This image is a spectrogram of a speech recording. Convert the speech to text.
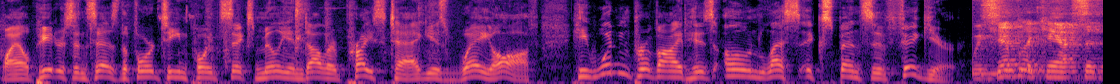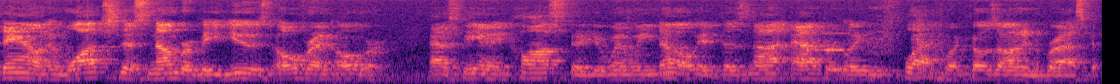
While Peterson says the $14.6 million price tag is way off, he wouldn't provide his own less expensive figure. We simply can't sit down and watch this number be used over and over as being a cost figure when we know it does not accurately reflect what goes on in Nebraska.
